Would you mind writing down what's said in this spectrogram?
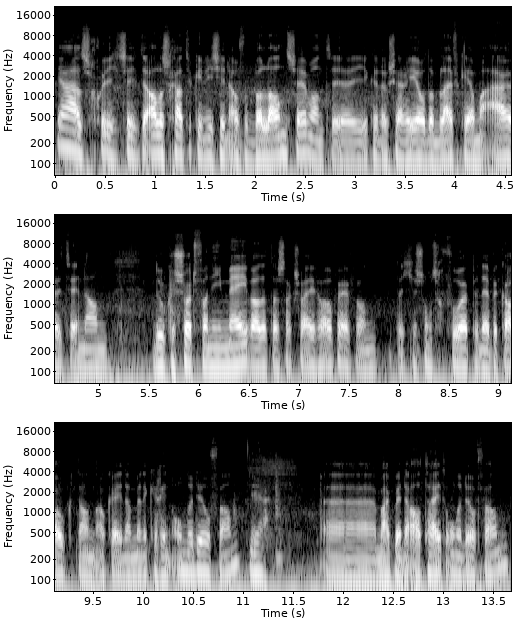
Ja, dat is goed. dat je zegt. Alles gaat natuurlijk in die zin over balans. Hè? Want eh, je kunt ook zeggen, joh, dan blijf ik helemaal uit. En dan doe ik een soort van niet mee. We hadden het daar straks wel even over. Van, dat je soms gevoel hebt, en dat heb ik ook. Dan, oké, dan ben ik er geen onderdeel van. ja. Eh, maar ik ben er altijd onderdeel van.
